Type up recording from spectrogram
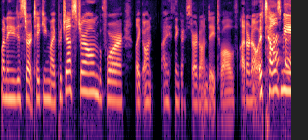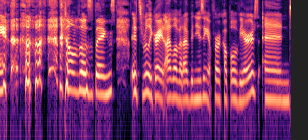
when I need to start taking my progesterone before like on I think I start on day 12. I don't know. It tells me and all of those things. It's really great. I love it. I've been using it for a couple of years and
